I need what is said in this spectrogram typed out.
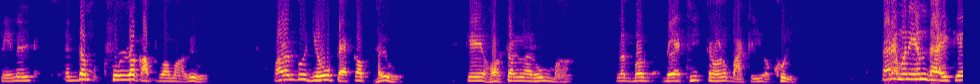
પેમેન્ટ એકદમ ક્ષુલ્લક આપવામાં આવ્યું. પરંતુ જેવું પેકઅપ થયું કે હોટલના રૂમમાં લગભગ બેથી ત્રણ બાટલીઓ ખુલી. ત્યારે મને એમ થાય કે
